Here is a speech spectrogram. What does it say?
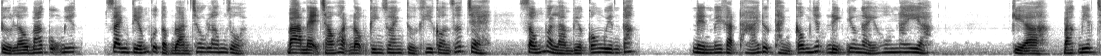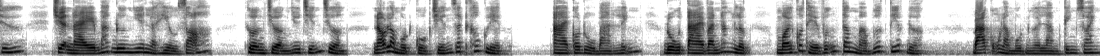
từ lâu bác cũng biết danh tiếng của tập đoàn Châu Long rồi. Ba mẹ cháu hoạt động kinh doanh từ khi còn rất trẻ, sống và làm việc có nguyên tắc, nên mới gặt hái được thành công nhất định như ngày hôm nay à? Kìa, bác biết chứ, chuyện này bác đương nhiên là hiểu rõ. Thường trường như chiến trường, nó là một cuộc chiến rất khốc liệt. Ai có đủ bản lĩnh, đủ tài và năng lực mới có thể vững tâm mà bước tiếp được. Bác cũng là một người làm kinh doanh,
